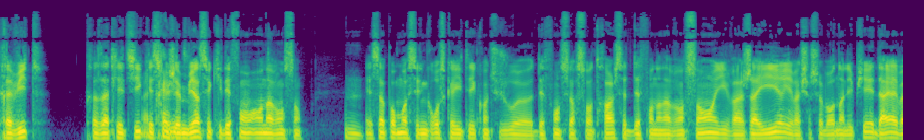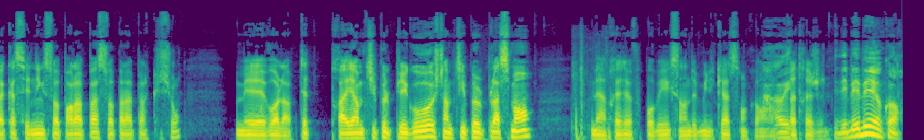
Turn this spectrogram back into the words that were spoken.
Très vite, très athlétique. Ouais, et ce que j'aime bien, c'est qu'il défend en avançant. Mm. Et ça, pour moi, c'est une grosse qualité quand tu joues euh, défenseur central, c'est de défendre en avançant. Il va jaillir, il va chercher le ballon dans les pieds. Et derrière, il va casser une ligne soit par la passe, soit par la percussion. Mais voilà, peut-être travailler un petit peu le pied gauche, un petit peu le placement. Mais après, il ne faut pas oublier que c'est en 2004, c'est encore Ah oui. très très jeune. C'est des bébés encore.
